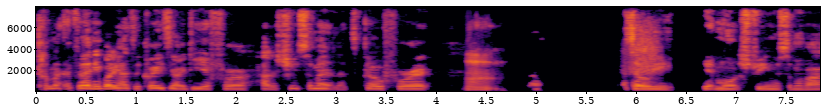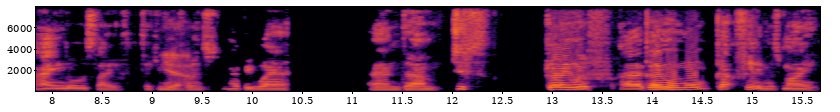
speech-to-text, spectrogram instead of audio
come. If anybody has a crazy idea for how to shoot something, let's go for it. Hmm. So we get more extreme with some of our angles, like taking Yeah. influence from everywhere, and um, just going with uh, going with more gut feeling was my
